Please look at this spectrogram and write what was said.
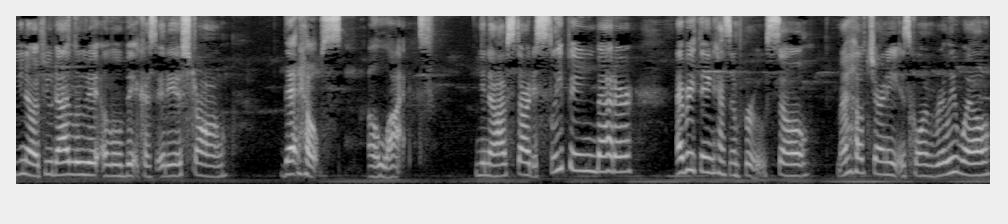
you know, if you dilute it a little bit because it is strong, that helps a lot. You know, I've started sleeping better. Everything has improved. So my health journey is going really well.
